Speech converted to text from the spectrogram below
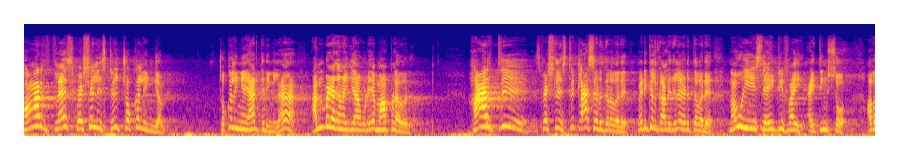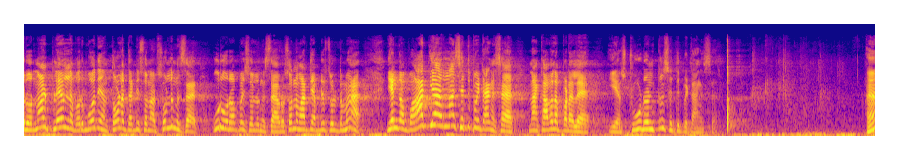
ஹார்ட்ல ஸ்பெஷலிஸ்ட்டு சொக்கலிங்கம். சொக்கலிங்கம் யார் தெரியுங்களா? அன்பழகன் ஐயாவுடைய மாப்பிள்ளை அவர். ஹார்ட்டு ஸ்பெஷலிஸ்ட்டு கிளாஸ் எடுக்கிறவர். மெடிக்கல் காலேஜில் எடுத்தவர். Now he is eighty five I think so அவர் ஒரு நாள் பிளேனில் வரும்போது என் தோலை தட்டி சொன்னார் சொல்லுங்கள் சார் ஊர் ஊராக போய் சொல்லுங்கள் சார். அவர் சொன்ன வார்த்தை அப்படியே சொல்லட்டுமா? எங்கள் வாத்தியார்லாம் செத்து போயிட்டாங்க சார். நான் கவலைப்படலை. என் ஸ்டூடெண்ட்டும் செத்து போயிட்டாங்க சார். ஆ?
